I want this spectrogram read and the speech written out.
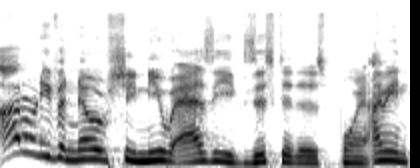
I don't even know if she knew azzy existed at this point. I mean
